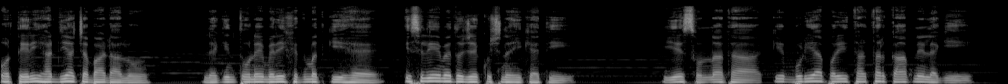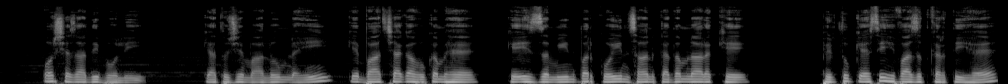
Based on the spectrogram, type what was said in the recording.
और तेरी हड्डियाँ चबा डालूं, लेकिन तूने मेरी खिदमत की है, इसलिए मैं तुझे कुछ नहीं कहती। ये सुनना था कि बुढ़िया परी थर थर कांपने लगी और शहजादी बोली, क्या तुझे मालूम नहीं कि बादशाह का हुक्म है कि इस ज़मीन पर कोई इंसान कदम ना रखे? फिर तू कैसी हिफाजत करती है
